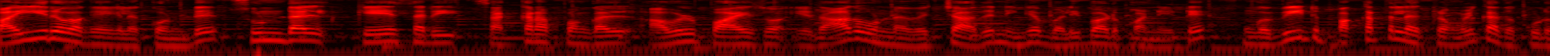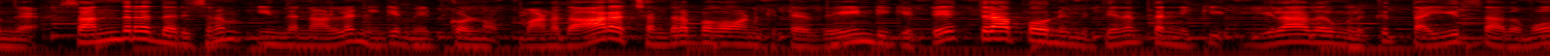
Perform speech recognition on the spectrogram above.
பயிறு வகைகளை கொண்டு சுண்டல் கேசரி சக்கரை பொங்கல் அவள் பாயசம் ஏதாவது ஒன்று வச்சாது நீங்க வழிபாடு பண்ணிட்டு உங்க வீட்டு பக்கத்துல இருக்கிறவங்களுக்கு அதை கொடுங்க. சந்திர தரிசனம் இந்த நாள்ல நீங்க மேற்கொள்ளணும். மனதார சந்திர பகவான் கிட்ட வேண்டிக்கிட்டு சித்ரா பௌர்ணமி தினத்தன்னைக்கு இயலாதவங்களுக்கு தயிர் சாதமோ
